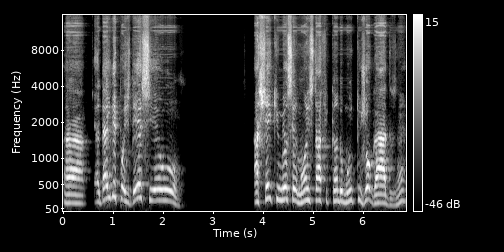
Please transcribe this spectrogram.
Ah, daí depois desse eu achei que meus sermões estavam ficando muito jogados, né?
